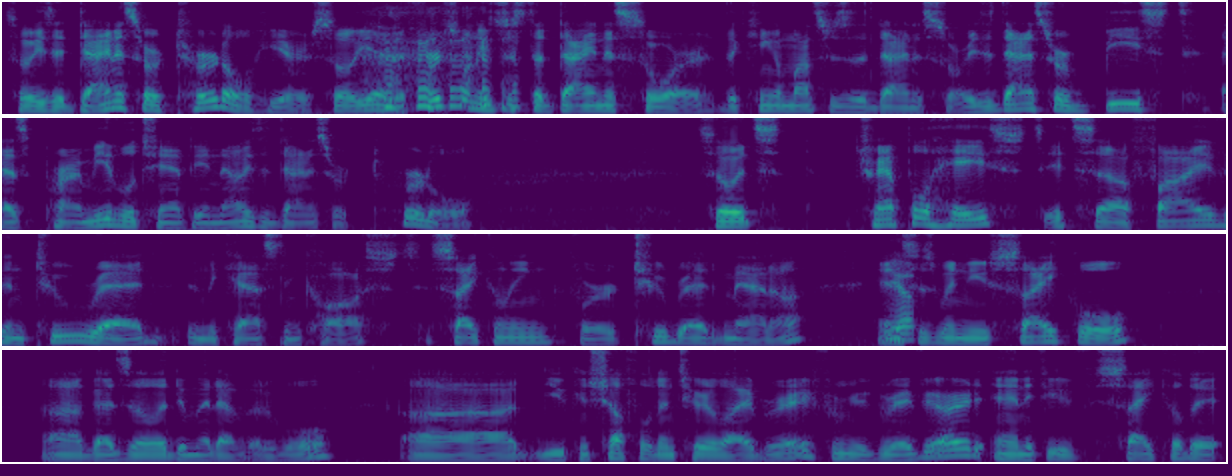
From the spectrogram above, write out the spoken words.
So he's a dinosaur turtle here. So yeah, the first one is just a dinosaur. The King of Monsters is a dinosaur. He's a dinosaur beast as Primeval champion. Now he's a dinosaur turtle. So it's trample haste. It's uh, five and two red in the casting cost. Cycling for two red mana, and Yep. this is when you cycle uh, Godzilla Doom Inevitable. Uh, you can shuffle it into your library from your graveyard, and if you've cycled it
